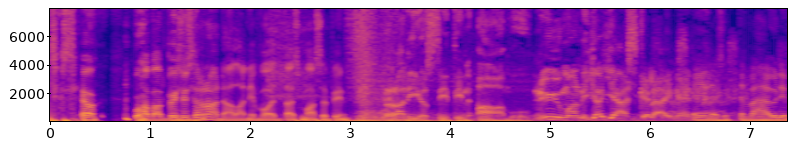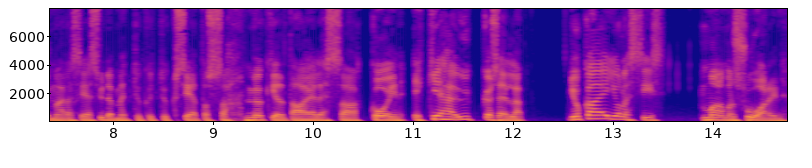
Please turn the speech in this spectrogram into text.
Se on, kunhan vaan pysyisi radalla, niin voittaisi Masepin. Radio Cityn aamu. Nyman ja Jäskeläinen. Eilen sitten vähän ylimääräisiä sydämentykytyksiä tuossa mökiltä ajelessa koin Kehä Ykkösellä, joka ei ole siis maailman suorin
